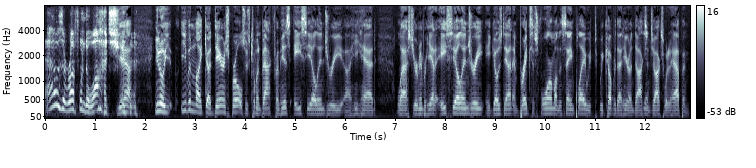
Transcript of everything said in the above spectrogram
that was a rough one to watch. yeah. You know, even like uh, Darren Sproles, who's coming back from his ACL injury, uh, he had last year. Remember, he had an ACL injury. He goes down and breaks his form on the same play. We, we covered that here on Docs and Jocks, what had happened.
